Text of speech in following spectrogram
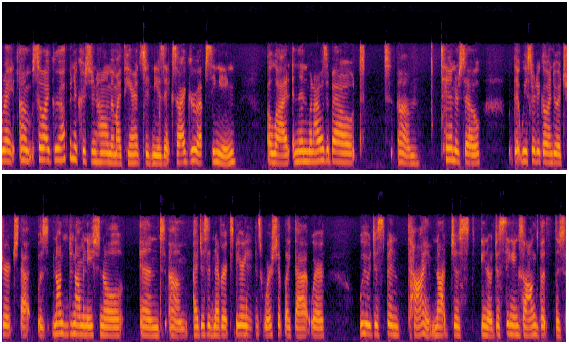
Right. Um, so I grew up in a Christian home and my parents did music. So I grew up singing a lot. And then when I was about um, 10 or so, that we started going to a church that was non denominational. And um, I just had never experienced worship like that, where we would just spend time, not just, you know, just singing songs, but just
